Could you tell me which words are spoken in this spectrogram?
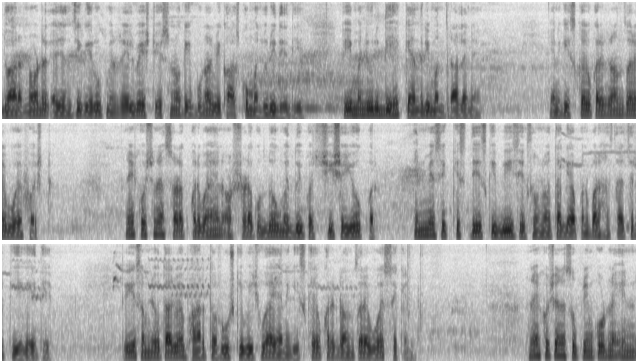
द्वारा नोडल एजेंसी के रूप में रेलवे स्टेशनों के पुनर्विकास को मंजूरी दे दी है? तो ये मंजूरी दी है केंद्रीय मंत्रालय ने। यानी कि इसका जो करेक्ट आंसर है, वो है फ़र्स्ट नेक्स्ट क्वेश्चन है, सड़क परिवहन और सड़क उद्योग में द्विपक्षीय सहयोग पर इनमें से किस देश के बीच एक समझौता ज्ञापन पर हस्ताक्षर किए गए थे? तो ये समझौता जो है भारत और रूस के बीच हुआ है, यानी कि इसका जो करेक्ट आंसर है वो है सेकेंड नेक्स्ट क्वेश्चन है, सुप्रीम कोर्ट ने इन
